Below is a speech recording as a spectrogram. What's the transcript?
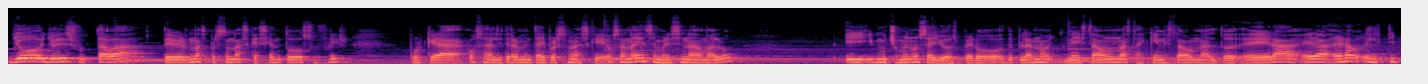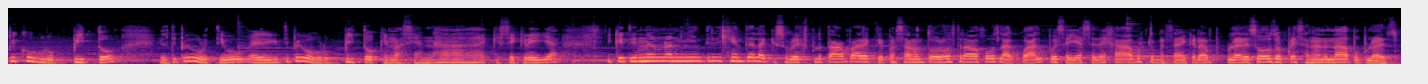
yo, yo disfrutaba de ver unas personas que hacían todo sufrir. Porque era, o sea, literalmente hay personas que, o sea, nadie se merece nada malo. Y, mucho menos ellos, pero de plano necesitaban un hasta aquí, necesitaban un alto. Era, era, era el típico grupito, el típico, grupito, el típico grupito que no hacía nada, que se creía y que tiene una niña inteligente a la que sobreexplotaban para que pasaron todos los trabajos, la cual pues ella se dejaba porque pensaban que eran populares. Oh, sorpresa, no eran nada populares.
